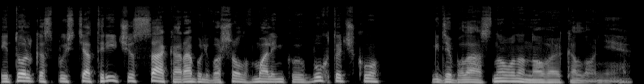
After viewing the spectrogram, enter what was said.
и только спустя три часа корабль вошел в маленькую бухточку, где была основана новая колония.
